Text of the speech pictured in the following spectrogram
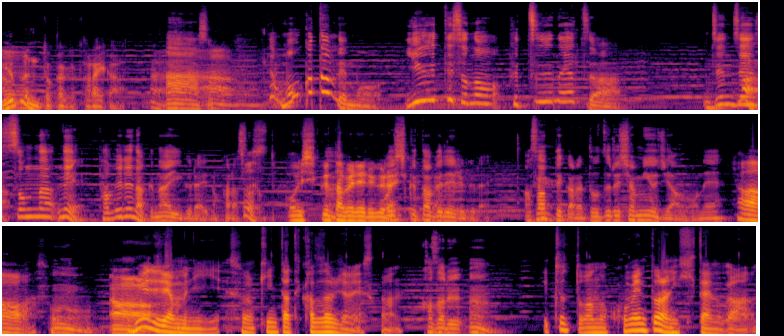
油分とかが辛いから。ああ、そう。あでも蒙古タンメンも、言うてその、普通のやつは、全然まあそんなね、食べれなくないぐらいの辛さよそうです。美味しく食べれるぐらい。美味しく食べれるぐらい。あさってからドズルシャミュージアムをね、ああ、そうミュージアムにその金立て飾るじゃないですか。飾る。うん。えちょっとあのコメント欄に聞きたいのが、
